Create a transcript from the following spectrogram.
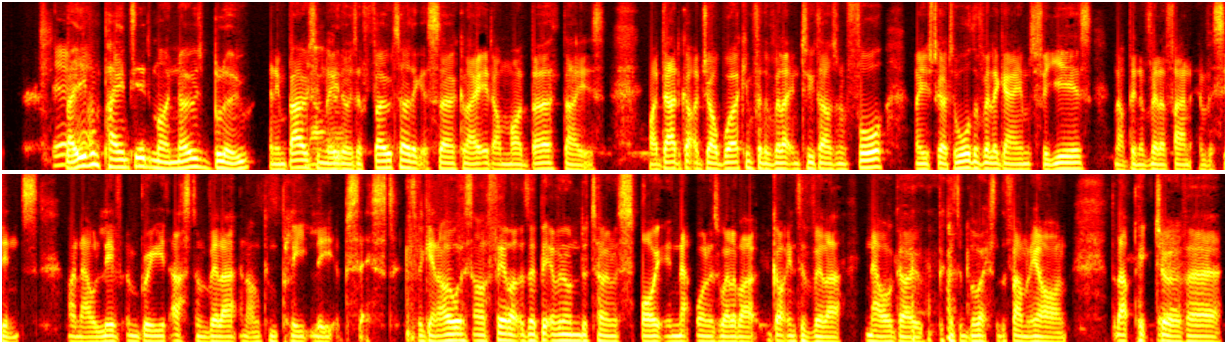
Yeah, They wow. even painted my nose blue, and embarrassingly, No. there was a photo that gets circulated on my birthdays. My dad got a job working for the Villa in 2004. I used to go to all the Villa games for years, and I've been a Villa fan ever since. I now live and breathe Aston Villa, and I'm completely obsessed. So again, I always I feel like there's a bit of an undertone of spite in that one as well about got into Villa, now I go because the rest of the family aren't. But that picture Yeah. of uh,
